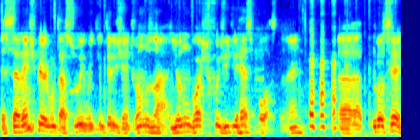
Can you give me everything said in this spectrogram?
Excelente pergunta sua e muito inteligente. Vamos lá. E eu não gosto de fugir de resposta, né? uh, se, você,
